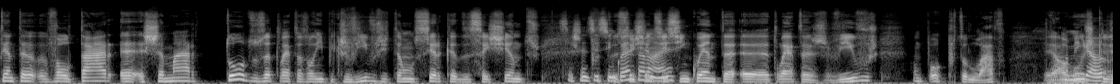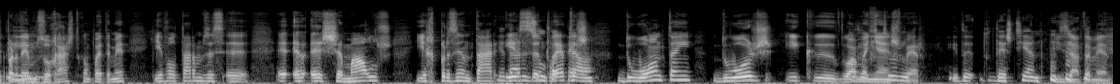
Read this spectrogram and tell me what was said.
tenta voltar a chamar todos os atletas olímpicos vivos e estão cerca de 600, 650, 650 é? atletas vivos, um pouco por todo lado. Alguns Miguel, que lhe perdemos e... o rastro completamente e a voltarmos a, a, a, a chamá-los e a representar e esses atletas um do ontem, do hoje e que do amanhã, espero e de, deste ano. Exatamente.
